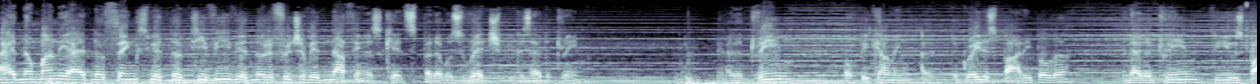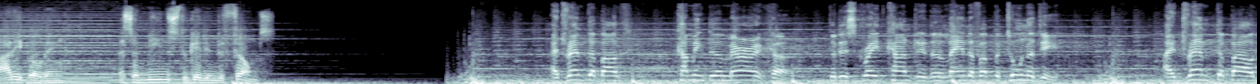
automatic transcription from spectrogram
I had no money, I had no things, we had no TV, we had no refrigerator, we had nothing as kids, but I was rich because I had a dream. I had a dream of becoming a, the greatest bodybuilder, and I had a dream to use bodybuilding as a means to get into films. I dreamt about coming to America, to this great country, the land of opportunity. I dreamt about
